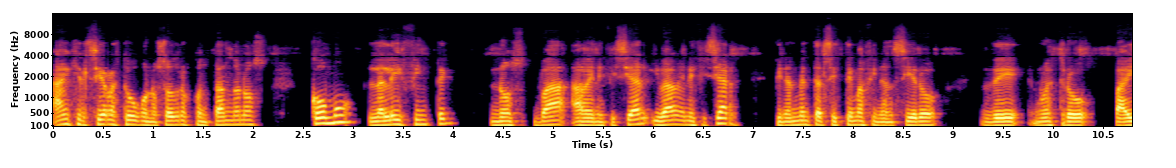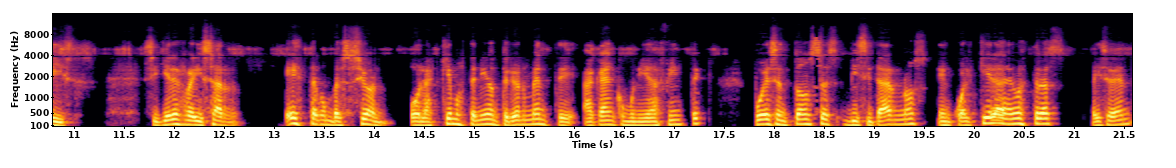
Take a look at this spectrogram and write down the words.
Ángel Sierra estuvo con nosotros contándonos cómo la ley FinTech nos va a beneficiar y va a beneficiar finalmente al sistema financiero de nuestro país. Si quieres revisar esta conversación o las que hemos tenido anteriormente acá en Comunidad FinTech, puedes entonces visitarnos en cualquiera de nuestras, ahí se ven,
